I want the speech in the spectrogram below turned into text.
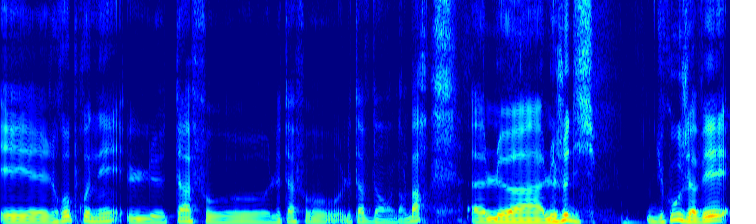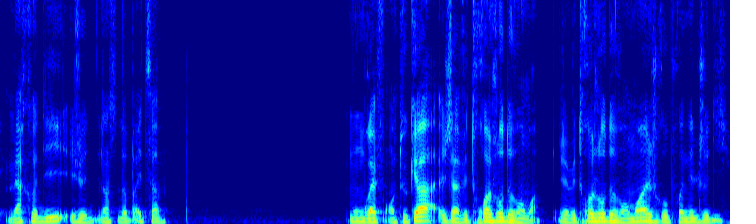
Et je reprenais le taf, au, le taf, au, le taf dans, dans le bar euh, le, euh, le jeudi. Du coup, j'avais mercredi, jeudi. Non, ça doit pas être ça. Bon, bref, en tout cas, j'avais trois jours devant moi. J'avais trois jours devant moi et je reprenais le jeudi.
